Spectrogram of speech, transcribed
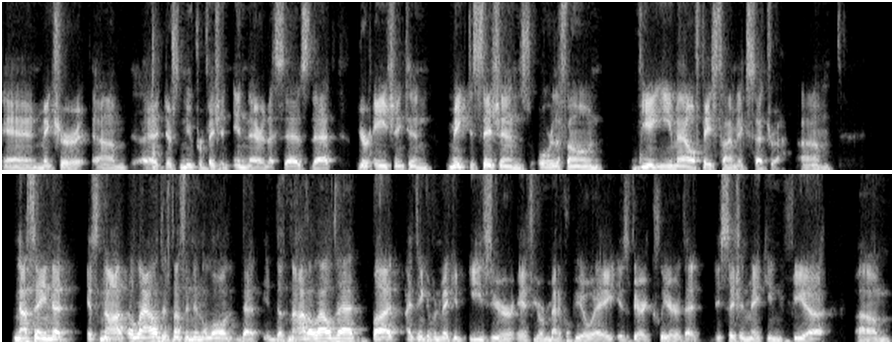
and make sure um, uh, there's a new provision in there that says that your agent can make decisions over the phone, via email, FaceTime, etc. Um, not saying that it's not allowed. There's nothing in the law that it does not allow that, but I think it would make it easier if your medical POA is very clear that decision making via um,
